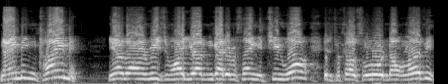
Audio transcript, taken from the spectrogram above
Name it and claim it. You know the only reason why you haven't got everything that you want is because the Lord don't love you,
